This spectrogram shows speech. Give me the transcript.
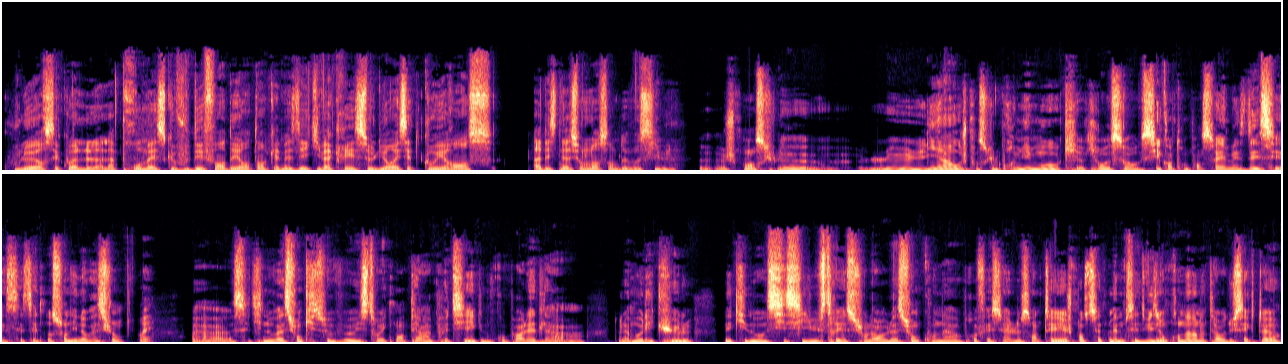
couleur, c'est quoi la, la, promesse que vous défendez en tant qu'MSD et qui va créer ce lien et cette cohérence à destination de l'ensemble de vos cibles? Je pense que le, le, lien, ou je pense que le premier mot qui, qui ressort aussi quand on pense à MSD, c'est cette notion d'innovation. Ouais. Cette innovation qui se veut historiquement thérapeutique. Donc on parlait de la, de la molécule, mais qui doit aussi s'illustrer sur la relation qu'on a aux professionnels de santé. Je pense que même cette vision qu'on a à l'intérieur du secteur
